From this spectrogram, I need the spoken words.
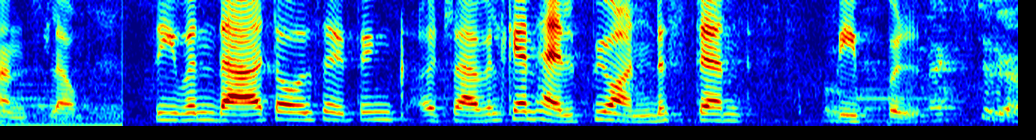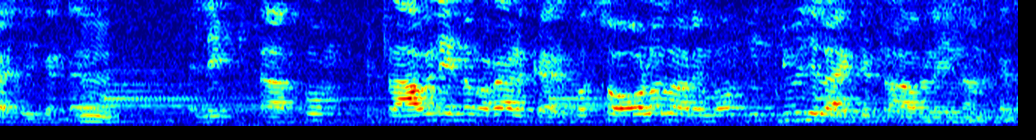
മനസ്സിലാവും. So even that also I think travel can help you understand people next ഒരു കാര്യം ലൈക്ക് അപ്പം ട്രാവൽ ചെയ്യുന്ന കുറെ ആൾക്കാർ ഇപ്പോൾ സോളോ എന്ന് പറയുമ്പോൾ ഇൻഡിവിജ്വൽ ആയിട്ട് ട്രാവൽ ചെയ്യുന്ന ആൾക്കാർ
